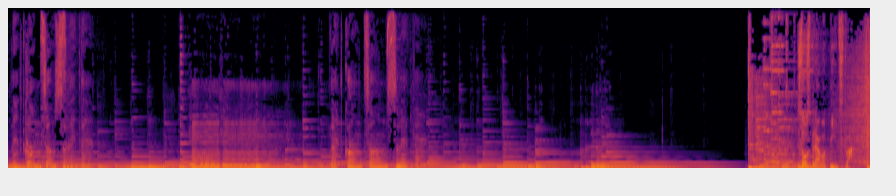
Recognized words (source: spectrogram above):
nad koncom sveta. Zdravotníctva.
